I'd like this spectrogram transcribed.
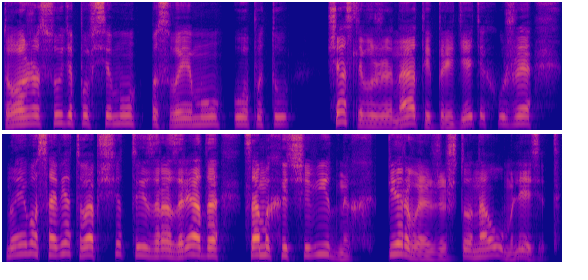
Тоже, судя по всему, по своему опыту. Счастливо женат и при детях уже, но его совет вообще-то из разряда самых очевидных. Первое же, что на ум лезет.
